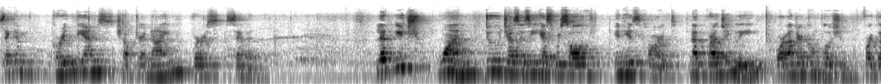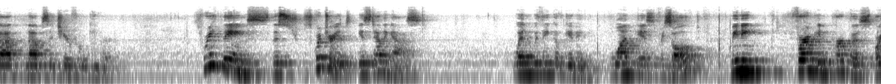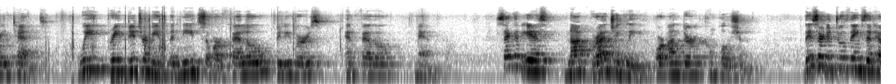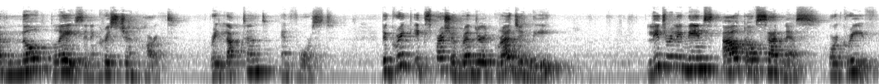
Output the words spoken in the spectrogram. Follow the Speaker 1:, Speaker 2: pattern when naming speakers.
Speaker 1: Second Corinthians chapter 9 verse 7. Let each one do just as he has resolved in his heart, not grudgingly or under compulsion, for God loves a cheerful giver. Three things the scripture is telling us when we think of giving. One is resolved, meaning firm in purpose or intent. We predetermine the needs of our fellow believers and fellow men. Second is not grudgingly or under compulsion. These are the two things that have no place in a Christian heart reluctant and forced. The Greek expression rendered grudgingly literally means out of sadness or grief.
